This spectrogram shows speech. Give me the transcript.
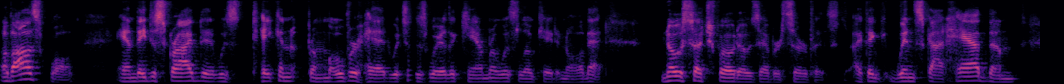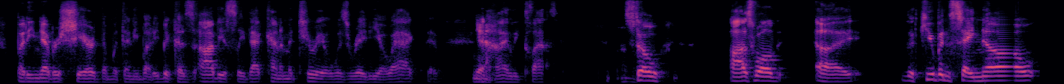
of Oswald. And they described it was taken from overhead, which is where the camera was located and all of that. No such photos ever surfaced. I think Win Scott had them, but he never shared them with anybody because obviously that kind of material was radioactive yeah. and highly classic. So Oswald uh, the Cubans say no.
